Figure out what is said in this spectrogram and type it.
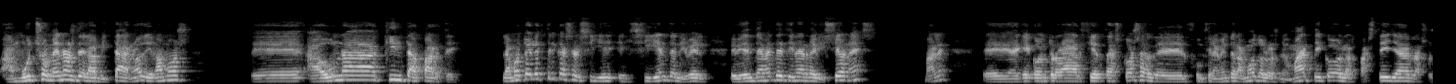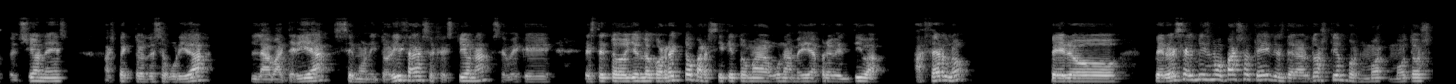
a mucho menos de la mitad, ¿no? Digamos, eh, a una quinta parte. La moto eléctrica es el siguiente nivel. Evidentemente tiene revisiones, ¿vale? Eh, hay que controlar ciertas cosas del funcionamiento de la moto, los neumáticos, las pastillas, las suspensiones, aspectos de seguridad. La batería se monitoriza, se gestiona, se ve que esté todo yendo correcto para hay que tomar alguna medida preventiva, hacerlo. Pero, pero es el mismo paso que hay desde las dos tiempos, motos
